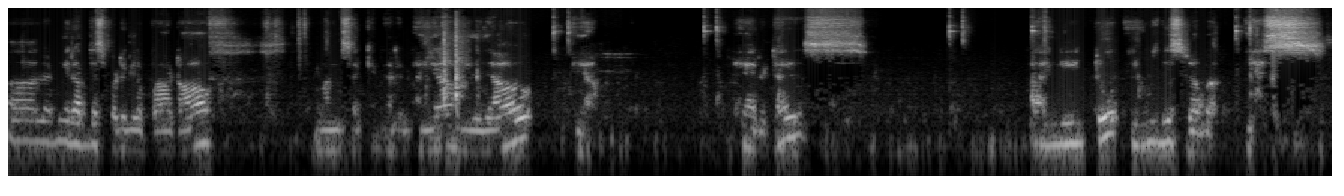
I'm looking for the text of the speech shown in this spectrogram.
Uh, let me rub this particular part off. One second. Yeah, here it is. I need to use this rubber. Yes.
